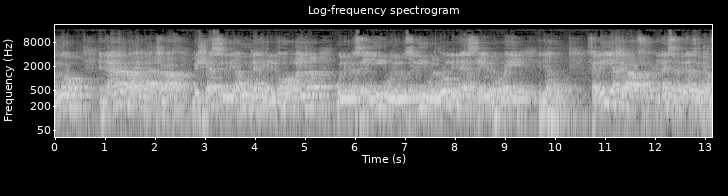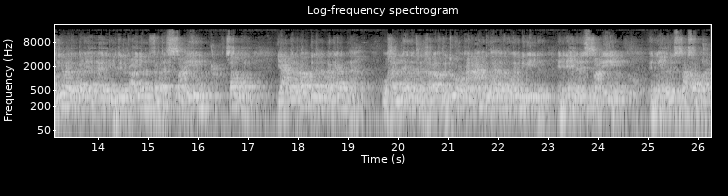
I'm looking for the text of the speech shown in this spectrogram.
يقول لهم إن أنا الراعي بتاع الخراف مش بس لليهود لكن للأمم أيضا وللمسيحيين وللمسلمين ولكل الناس غير اللي هم إيه؟ اليهود. فلي خراف ليست من هذه الحظيرة ينبغي أن آتي بتلك أيضا فتسمع إيه؟ صوتي. يعني الرب لما جابنا وخلانا في الخراف بتوعه كان عنده هدف مهم جدا إن إحنا نسمع إيه؟ إن إحنا نسمع صوته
